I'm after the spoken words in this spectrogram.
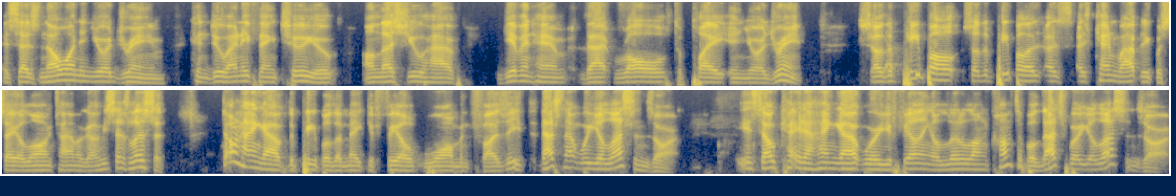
it says no one in your dream can do anything to you unless you have given him that role to play in your dream. So yep. the people, so the people, as, as Ken Wapnick would say a long time ago, he says, listen, don't hang out with the people that make you feel warm and fuzzy. That's not where your lessons are. It's okay to hang out where you're feeling a little uncomfortable. That's where your lessons are.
